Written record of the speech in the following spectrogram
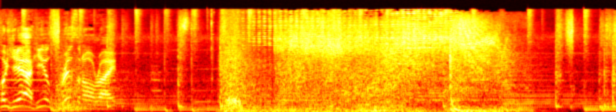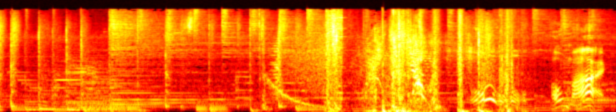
Oh yeah, he is risen all right. Oh, oh my.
